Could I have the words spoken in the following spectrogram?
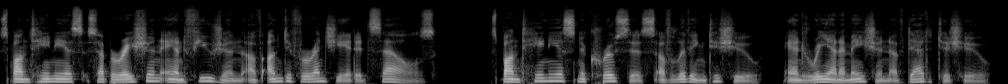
spontaneous separation and fusion of undifferentiated cells, spontaneous necrosis of living tissue, and reanimation of dead tissue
